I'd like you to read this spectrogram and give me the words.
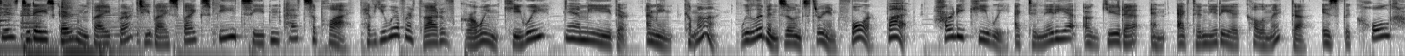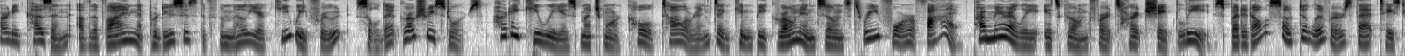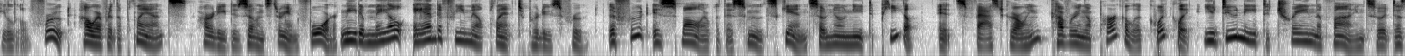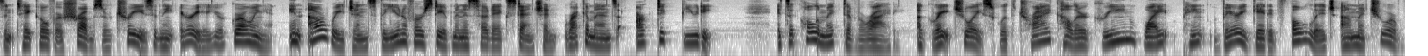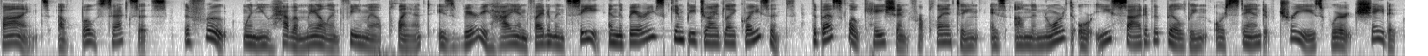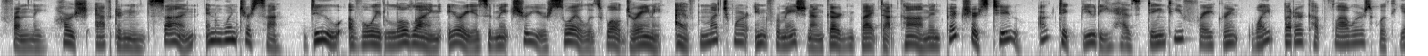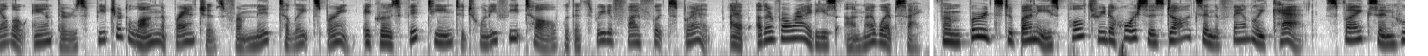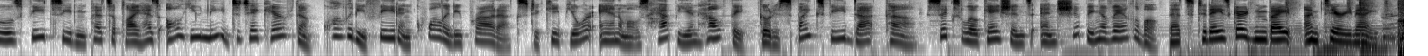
This is today's Garden Bite brought to you by Spike's Feed, Seed, and Pet Supply. Have you ever thought of growing kiwi? Yeah, me either. I mean, come on. We live in zones 3 and 4, but Hardy kiwi, Actinidia arguta and Actinidia kolomikta, is the cold hardy cousin of the vine that produces the familiar kiwi fruit sold at grocery stores. Hardy kiwi is much more cold tolerant and can be grown in zones 3, 4, or 5. Primarily, it's grown for its heart shaped leaves, but it also delivers that tasty little fruit. However, the plants, hardy to zones 3 and 4, need a male and a female plant to produce fruit. The fruit is smaller with a smooth skin, so no need to peel. It's fast growing, covering a pergola quickly. You do need to train the vine so it doesn't take over shrubs or trees in the area you're growing it. In our regions, the University of Minnesota Extension recommends Arctic Beauty it's a kolomikta variety, a great choice with tricolor green, white, pink variegated foliage on mature vines of both sexes. The fruit, when you have a male and female plant, is very high in vitamin C, and the berries can be dried like raisins. The best location for planting is on the north or east side of a building or stand of trees where it's shaded from the harsh afternoon sun and winter sun do avoid low lying areas and make sure your soil is well draining. I have much more information on gardenbite.com and pictures too. Arctic Beauty has dainty, fragrant white buttercup flowers with yellow anthers featured along the branches from mid to late spring. It grows 15 to 20 feet tall with a 3 to 5 foot spread. I have other varieties on my website. From birds to bunnies, poultry to horses, dogs, and the family cat, Spikes and Hool's Feed, Seed, and Pet Supply has all you need to take care of them. Quality feed and quality products to keep your animals happy and healthy. Go to spikesfeed.com. Six locations and shipping available. That's today's Garden Bite. I'm Terry Knight.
